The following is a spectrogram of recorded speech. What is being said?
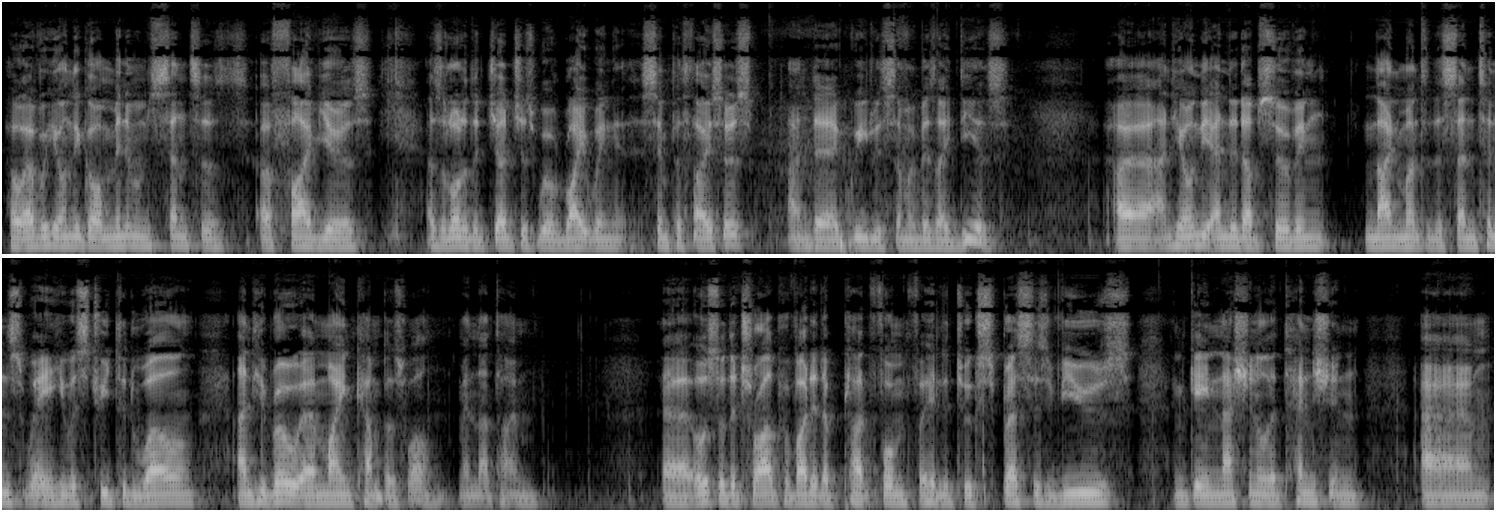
However, he only got a minimum sentence of five years, as a lot of the judges were right wing sympathizers and uh, agreed with some of his ideas. Uh, and he only ended up serving nine months of the sentence, where he was treated well, and he wrote uh, Mein Kampf as well in that time. Uh, also, the trial provided a platform for Hitler to express his views and gain national attention um,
